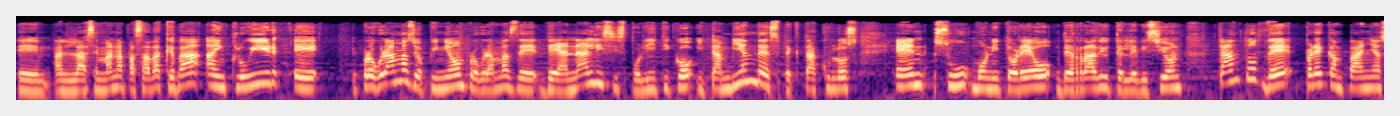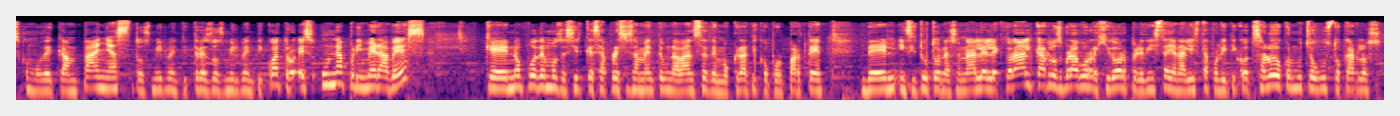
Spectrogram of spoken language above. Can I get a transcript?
eh, la semana pasada, que va a incluir eh, programas de opinión, programas de, análisis político y también de espectáculos en su monitoreo de radio y televisión, tanto de pre-campañas como de campañas 2023-2024. Es una primera vez que no podemos decir que sea precisamente un avance democrático por parte del Instituto Nacional Electoral. Carlos Bravo, regidor, periodista y analista político. Te saludo con mucho gusto, Carlos.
